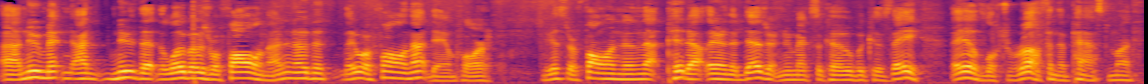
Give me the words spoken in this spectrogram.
Uh, I knew I knew that the Lobos were falling. I didn't know that they were falling that damn far. I guess they're falling in that pit out there in the desert, New Mexico, because they they have looked rough in the past month.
